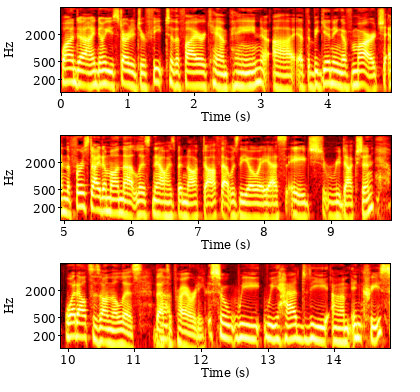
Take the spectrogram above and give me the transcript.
Wanda, I know you started your Feet to the Fire campaign uh, at the beginning of March, and the first item on that list now has been knocked off. That was the OAS age reduction. What else is on the list that's a uh, priority? So we, we had the um, increase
